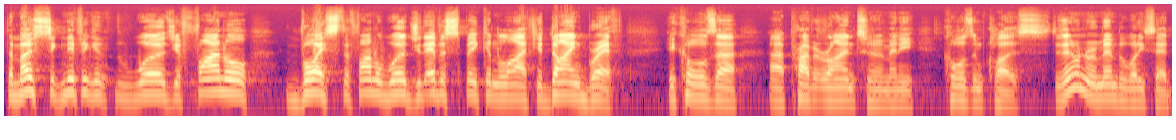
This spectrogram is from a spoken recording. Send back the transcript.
the most significant words, your final voice, the final words you'd ever speak in life, your dying breath. He calls uh, uh, Private Ryan to him and he calls him close. Does anyone remember what he said?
